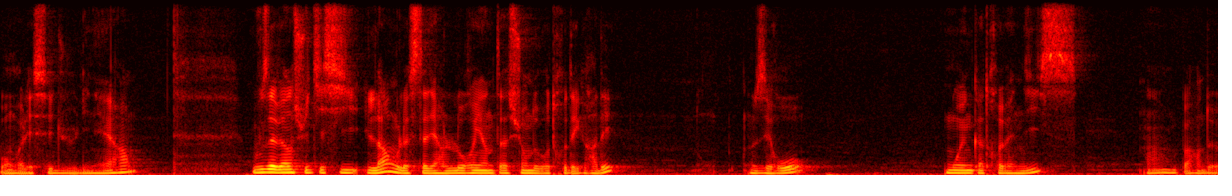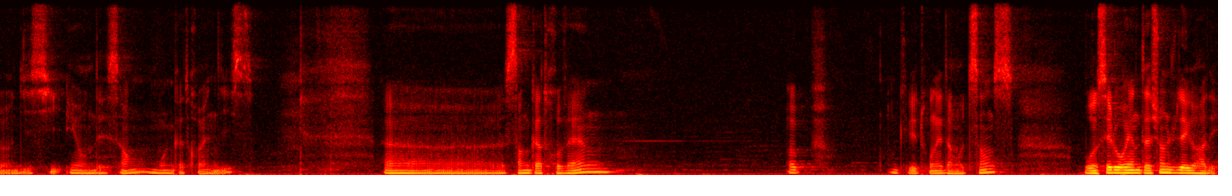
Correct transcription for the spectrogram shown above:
Bon, on va laisser du linéaire. Vous avez ensuite ici l'angle, c'est-à-dire l'orientation de votre dégradé. 0, moins 90, Hein, on part d'ici et on descend, moins 90. 180. Euh, Hop. Donc il est tourné dans l'autre sens. Bon, c'est l'orientation du dégradé.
